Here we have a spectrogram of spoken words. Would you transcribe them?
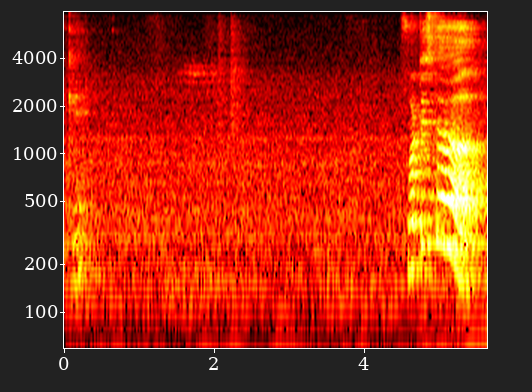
Okay. What is the,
